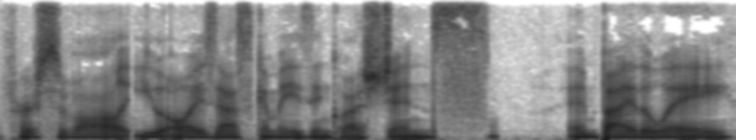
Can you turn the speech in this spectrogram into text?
first of all, you always ask amazing questions. And by the way,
